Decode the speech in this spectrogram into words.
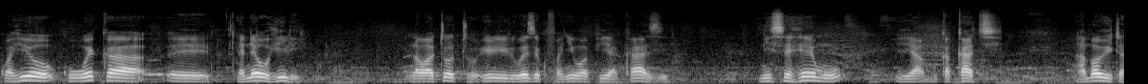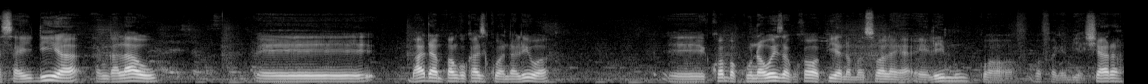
Kwa hiyo kuweka eh, eneo hili la watoto ili liweze kufanyiwa pia kazi ni sehemu ya mkakati ambayo itasaidia angalau e, baada ya mpango kazi kuandaliwa e, kwamba kunaweza kukawa pia na masuala ya elimu kwa wafanyabiashara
